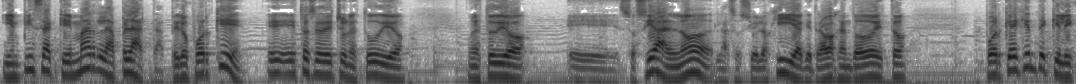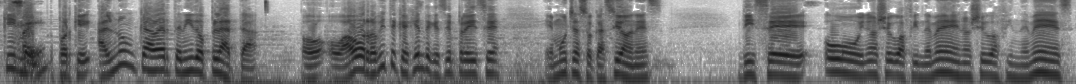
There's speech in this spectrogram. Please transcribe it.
y empieza a quemar la plata. ¿Pero por qué? Eh, esto se ha hecho un estudio, un estudio eh, social, ¿no? La sociología que trabaja en todo esto. Porque hay gente que le quema, porque al nunca haber tenido plata o, ahorro, viste que hay gente que siempre dice, en muchas ocasiones, dice, uy, no llego a fin de mes, no llego a fin de mes,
